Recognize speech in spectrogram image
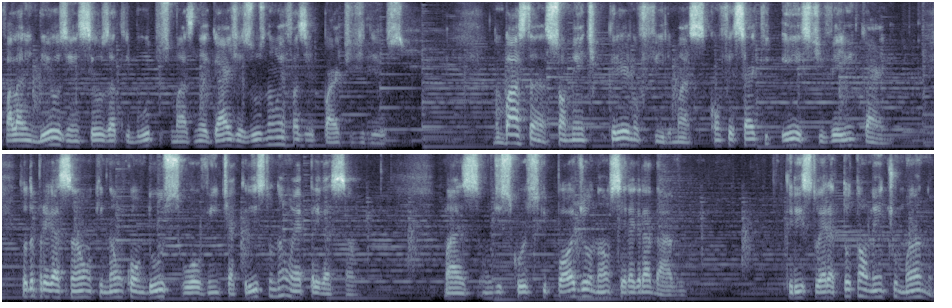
Falar em Deus e em seus atributos, mas negar Jesus não é fazer parte de Deus. Não basta somente crer no Filho, mas confessar que este veio em carne. Toda pregação que não conduz o ouvinte a Cristo não é pregação, mas um discurso que pode ou não ser agradável. Cristo era totalmente humano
